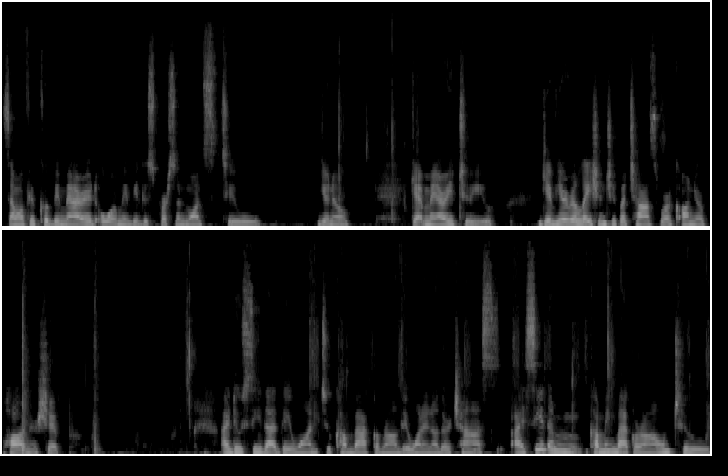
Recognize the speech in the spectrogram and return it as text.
Some of you could be married, or maybe this person wants to, you know, get married to you. Give your relationship a chance. Work on your partnership. I do see that they want to come back around. They want another chance. I see them coming back around to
